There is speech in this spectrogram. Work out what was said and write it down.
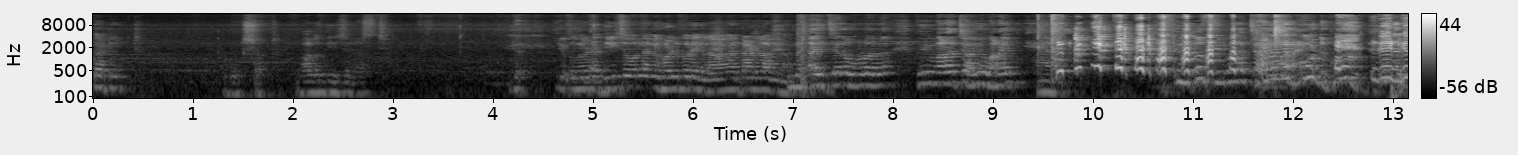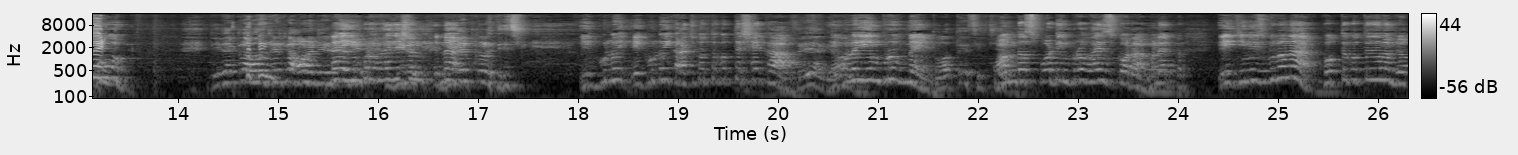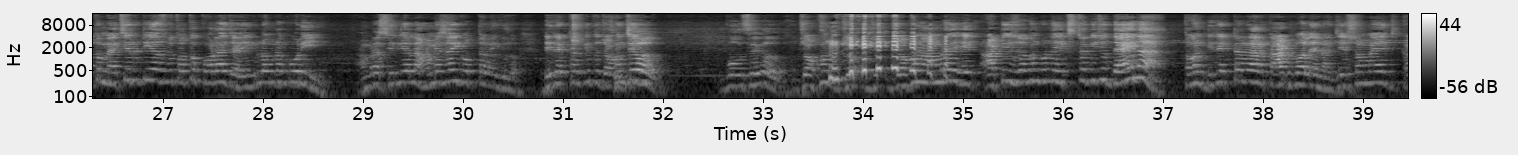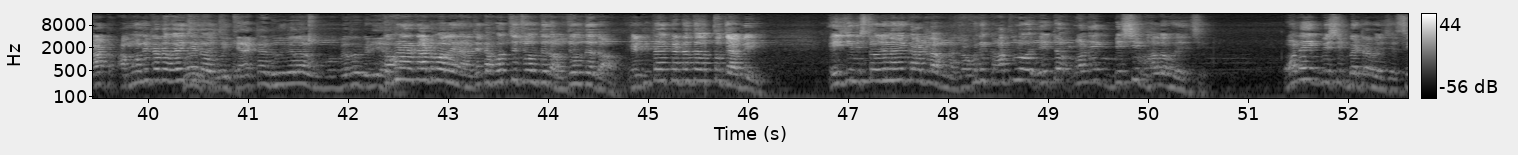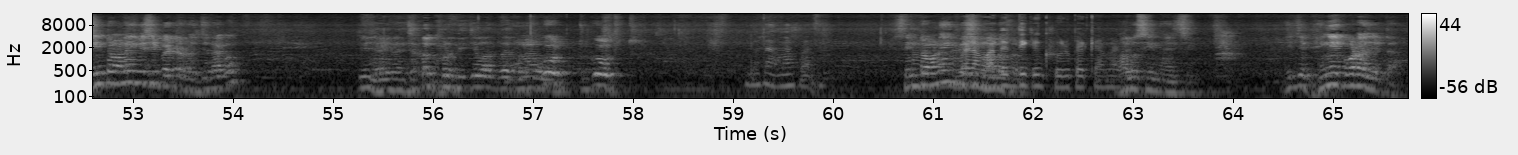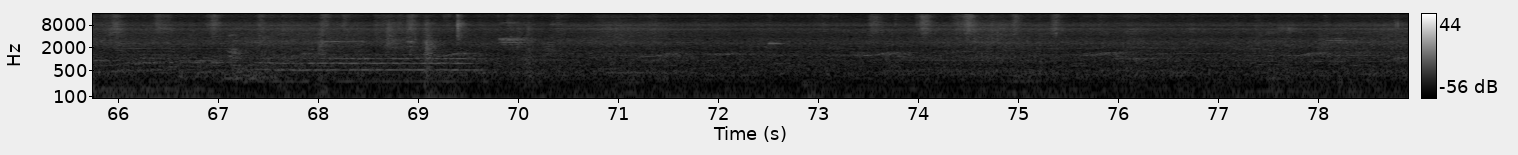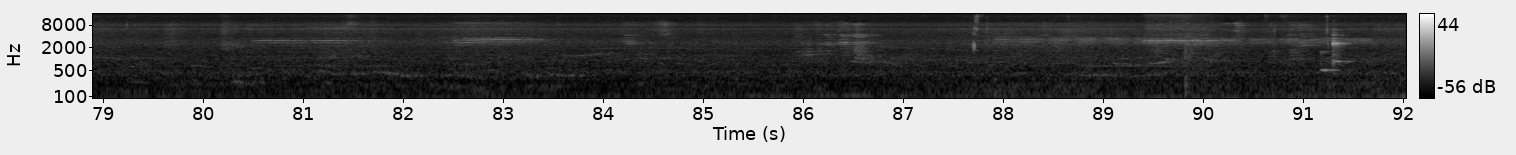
Cut it good shot ভালো দিয়েছ last তুমি ওটা দিয়েছ বলে আমি হোল্ড করে গেলাম আমি কাটলাম না। না বড় তুমি মারাচ্ছ আমি মারাই। হ্যাঁ। গুড গুড দিয়েছি। এগুলোই এগুলোই কাজ করতে করতে শেখা। এগুলোই improvement on the spot improvise করা। মানে এই জিনিসগুলো না করতে করতে যেন যত ম্যাচুরিটি আসবে তত করা যায়। এগুলো আমরা করি। আমরা সিরিয়ালে হামেশাই করতাম এগুলো। ডিরেক্টর কিন্তু যখন যখন যখন আমরা আর্টিস্ট যখন কোনো এক্সট্রা কিছু দেয় না তখন ডিরেক্টর আর কাট বলে না। যে সময় কাট মনিটরে হয়েছিল। ক্যারেক্টার ঢুকে গেল তখন আর কাট বলে না যেটা হচ্ছে চলতে দাও চলতে দাও। এডিটার কাটাতে তো যাবেই। এই জিনিসটার জন্য আমি কাটলাম না। যখনই কাটলো এটা অনেক বেশি ভালো হয়েছে। অনেক বেশি বেটার হয়েছে। সিনটা অনেক বেশি বেটার হয়েছে দেখো। গুড গুড এবার আমার পালা। সিনটা অনেক বেশি ভালো আমাদের দিকে ঘুরবে ক্যামেরা। ভালো সিন হয়েছে। এই যে ভেঙে পড়া যেটা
